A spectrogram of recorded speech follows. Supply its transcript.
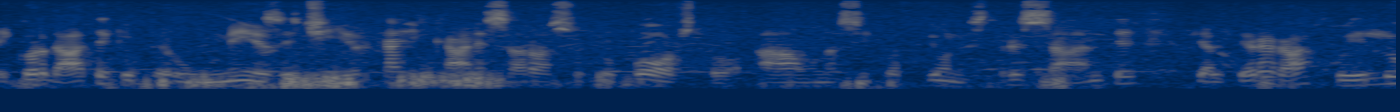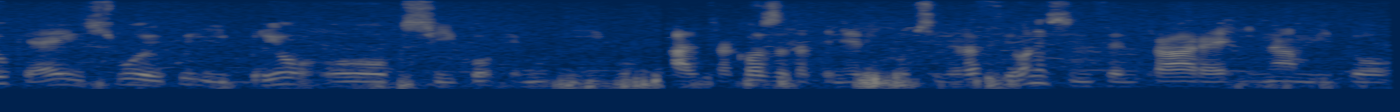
Ricordate che per un mese circa il cane sarà sottoposto a una situazione stressante che altererà quello che è il suo equilibrio psico-emotivo. Altra cosa da tenere in considerazione, senza entrare in ambito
